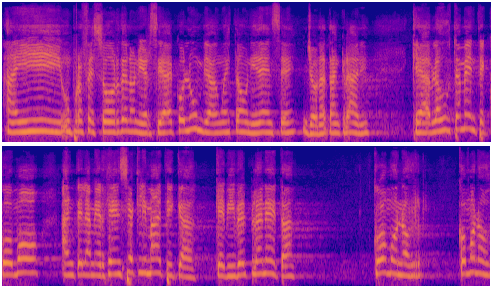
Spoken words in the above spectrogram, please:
Hay un profesor de la Universidad de Columbia, un estadounidense, Jonathan Crary, que habla justamente cómo ante la emergencia climática que vive el planeta, cómo nos, cómo nos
